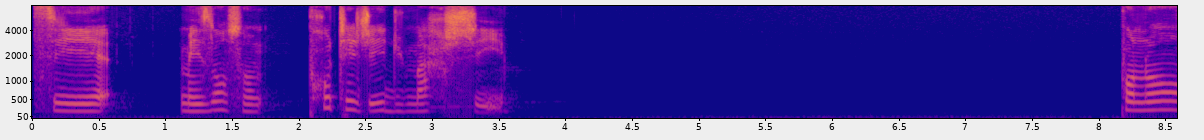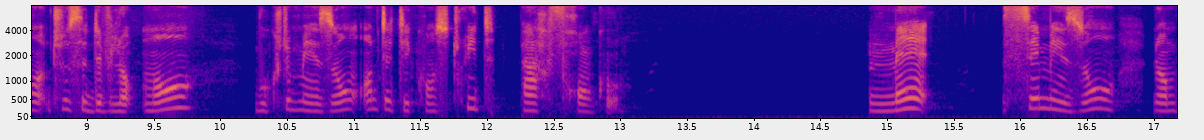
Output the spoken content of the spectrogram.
Ces maisons sont protégées du marché. Pendant tout ce développement, beaucoup de maisons ont été construites par Franco. Mais ces maisons n'ont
